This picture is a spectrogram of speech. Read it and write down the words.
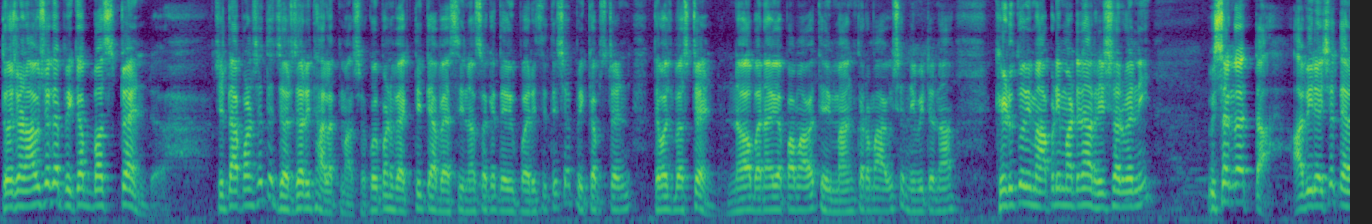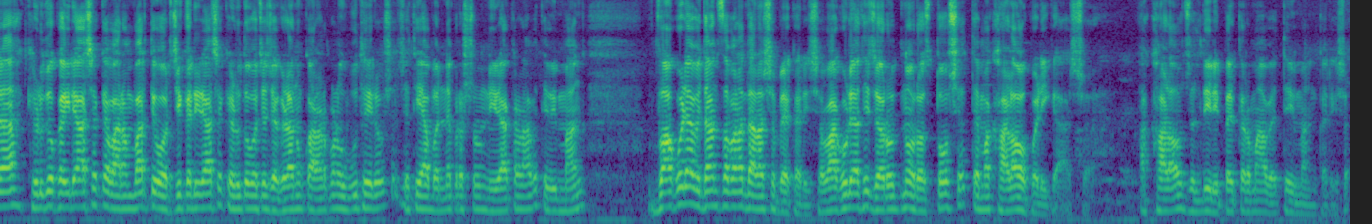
તેઓ જણાવ્યું છે કે પિકઅપ બસ સ્ટેન્ડ જેટલા પણ છે તે જર્જરિત હાલતમાં છે. કોઈપણ વ્યક્તિ ત્યાં બેસી ન શકે તેવી પરિસ્થિતિ છે. પિકઅપ સ્ટેન્ડ તેમજ બસ સ્ટેન્ડ નવા બનાવી આપવામાં આવે તેવી માંગ કરવામાં આવી છે. નિમિત્તના ખેડૂતોની માપણી માટેના રિસર્વેની વિસંગતતા આવી રહી છે. ત્યારે ખેડૂતો કહી રહ્યા છે કે વારંવાર તેઓ અરજી કરી રહ્યા છે. ખેડૂતો વચ્ચે ઝઘડાનું કારણ પણ ઊભું થઈ રહ્યું છે. જેથી આ બંને પ્રશ્નોનું નિરાકરણ આવે તેવી માંગ વાઘોડિયા વિધાનસભાના ધારાસભ્ય કરી છે. વાઘોડિયાથી જરોદનો રસ્તો છે. તેમાં ખાડાઓ પડી ગયા છે. આ ખાડાઓ જલ્દી રિપેર કરવામાં આવે તેવી માંગ કરી છે.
